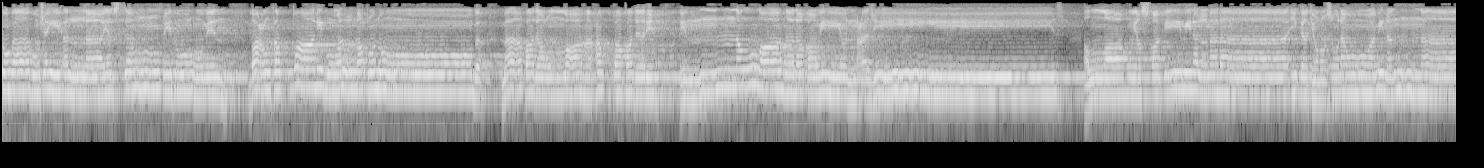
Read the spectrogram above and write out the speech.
الذباب شيئا لا يستنقذوه منه. ضعف الطالب والمطلوب. ما قدر الله حق قدره. إن الله لقوي عزيز. يصطفي من الملائكة رسلا ومن الناس.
